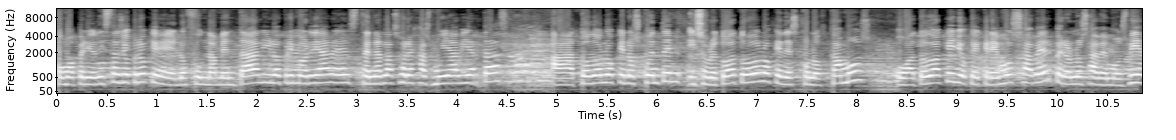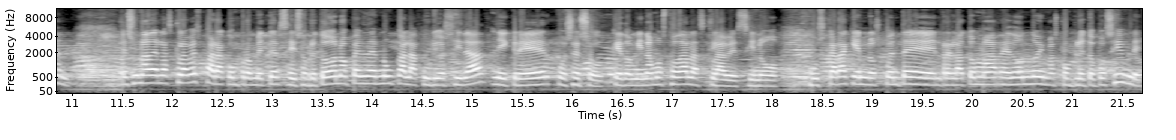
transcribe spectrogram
Como periodistas yo creo que lo fundamental y lo primordial es tener las orejas muy abiertas a todo lo que nos cuenten y sobre todo a todo lo que desconozcamos o a todo aquello que creemos saber pero no sabemos bien. Es una de las claves para comprometerse y sobre todo no perder nunca la curiosidad ni creer pues eso, que dominamos todas las claves, sino buscar a quien nos cuente el relato más redondo y más completo posible.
